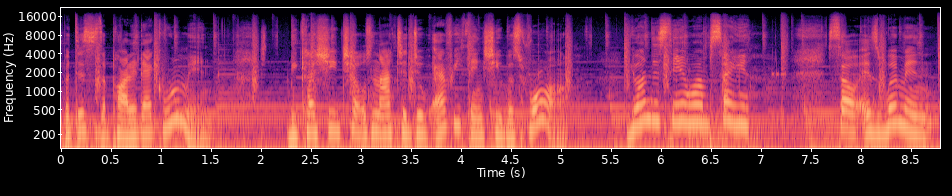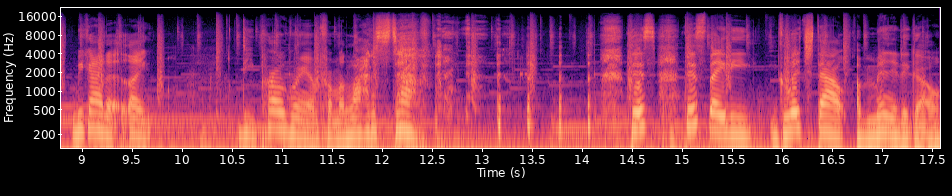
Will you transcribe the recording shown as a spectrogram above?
But this is a part of that grooming because she chose not to do everything, she was wrong. You understand what I'm saying? So, as women, we gotta like deprogram from a lot of stuff. this this lady glitched out a minute ago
